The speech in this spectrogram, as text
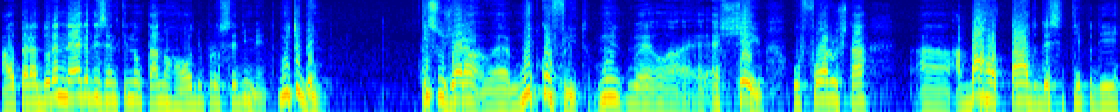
a operadora nega dizendo que não está no rol de procedimento. Muito bem. Isso gera é, muito conflito, muito, é, é, cheio. O fórum está a, abarrotado desse tipo de,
